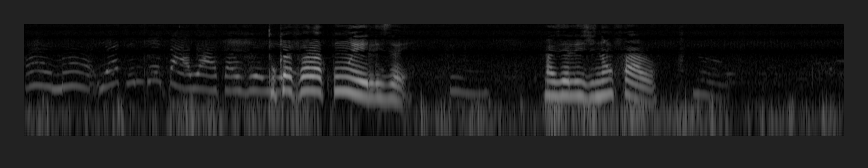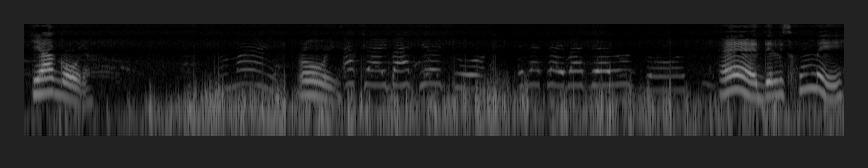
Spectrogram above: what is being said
Ai, mãe, e a gente tá lá, talvez? Tu quer falar com eles, é? Sim. Mas eles não falam. Não. E agora? Mamãe, Oi. É, deles comer.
